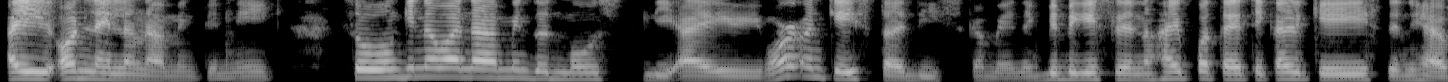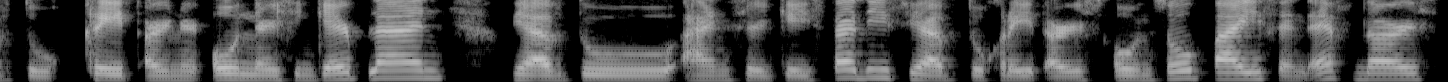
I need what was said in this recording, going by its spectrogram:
ay online lang namin tinake. So, ang ginawa namin doon mostly ay more on case studies kami. Nagbibigay sila ng hypothetical case, then we have to create our own nursing care plan, we have to answer case studies, we have to create our own SOPIs and FDARs,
